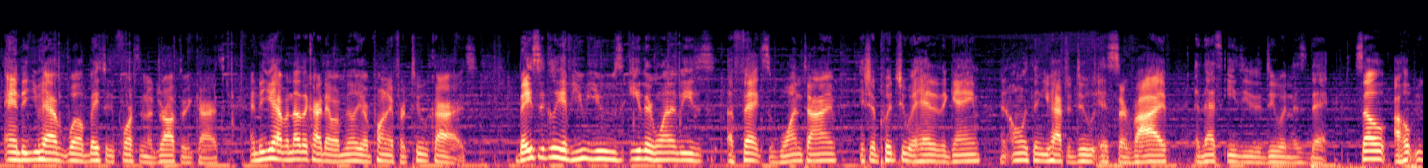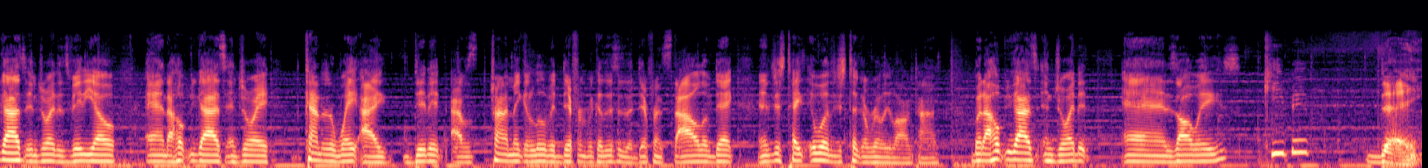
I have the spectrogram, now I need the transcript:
and then you have well basically forcing to draw three cards and then you have another card that will mill your opponent for two cards. Basically, if you use either one of these effects one time, it should put you ahead of the game. And only thing you have to do is survive, and that's easy to do in this deck. So I hope you guys enjoy this video, and I hope you guys enjoy kind of the way I did it. I was trying to make it a little bit different because this is a different style of deck, and it just takes it would just took a really long time. But I hope you guys enjoyed it. And as always, keep it dank.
